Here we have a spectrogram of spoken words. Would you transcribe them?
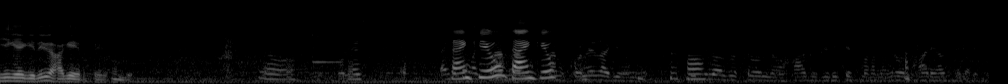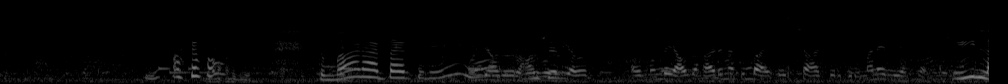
ಈಗ ಹೇಗಿದ್ದೀವಿ ಹಾಗೆ ಇರ್ತೀವಿ ಮುಂದೆ. Yes thank you thank you ಕೊನೆಯದಾಗಿ ಒಂದು ನಿತಿನ್ ಅವ್ರಿಗೋಸ್ಕರ ಒಂದು ಹಾಡು ಡೆಡಿಕೇಟ್ ಮಾಡೋದಾದ್ರೆ ಒಂದು ಹಾಡು ಯಾವ್ದು ಡೆಡಿಕೇಟ್ ತುಂಬ ಹಾಡು ಹಾಡ್ತಾ ಇರ್ತೀನಿ. ಯೂಶಲಿ ಅವ್ರ ಅವ್ರ ಮುಂದೆ ಯಾವುದೋ ಹಾಡನ್ನ ತುಂಬ ಹೆಚ್ಚು ಮನೆಯಲ್ಲಿ ಅಥವಾ? ಇಲ್ಲ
